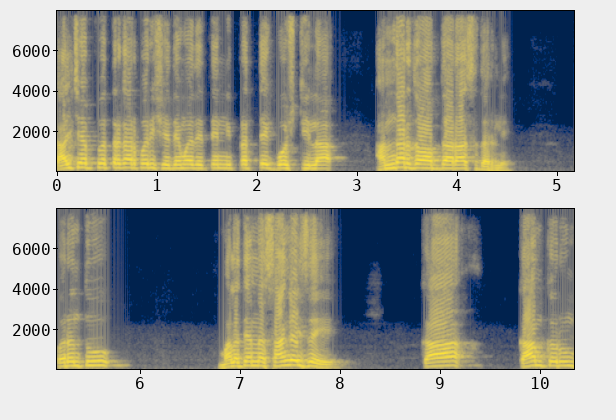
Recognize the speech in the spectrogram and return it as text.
कालच्या पत्रकार परिषदेमध्ये त्यांनी प्रत्येक गोष्टीला आमदार जबाबदार असं धरले. परंतु मला त्यांना सांगायचं आहे का काम करून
